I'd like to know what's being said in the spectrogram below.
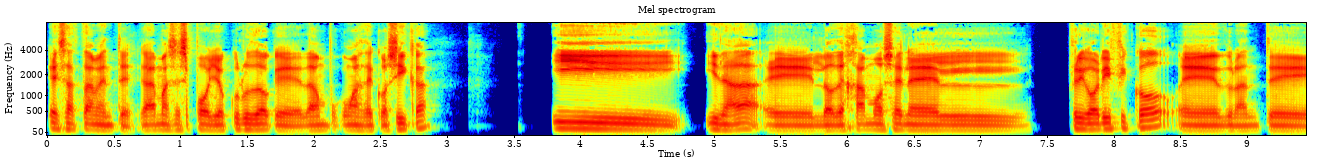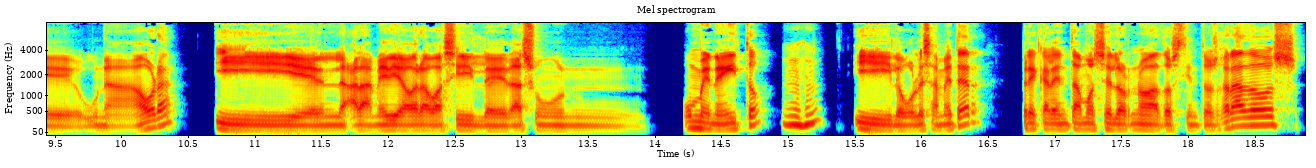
Exactamente. Además es pollo crudo que da un poco más de cosica. Y, y nada, eh, lo dejamos en el frigorífico eh, durante una hora y en- a la media hora o así le das un, un meneíto Ujú. y lo vuelves a meter. Precalentamos el horno a 200 grados.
